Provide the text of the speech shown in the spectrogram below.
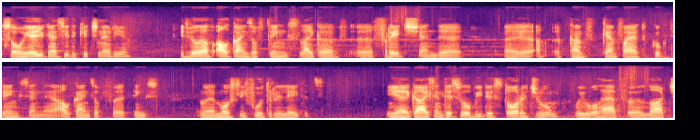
So here you can see the kitchen area. it will have all kinds of things like a, a fridge and uh, a, a camp campfire to cook things and uh, all kinds of uh, things mostly food related yeah guys and this will be the storage room we will have large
